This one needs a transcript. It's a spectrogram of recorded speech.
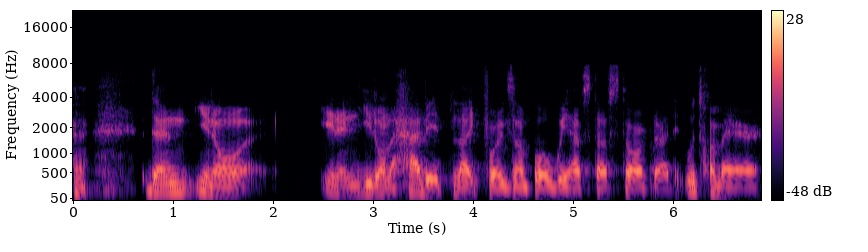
then you know and you don't have it. Like for example we have stuff stored at outremer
